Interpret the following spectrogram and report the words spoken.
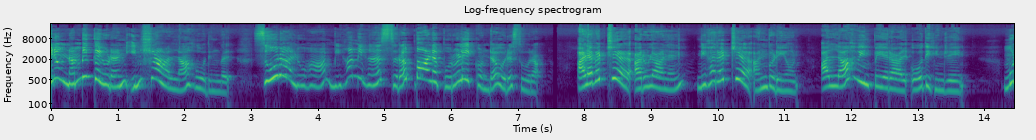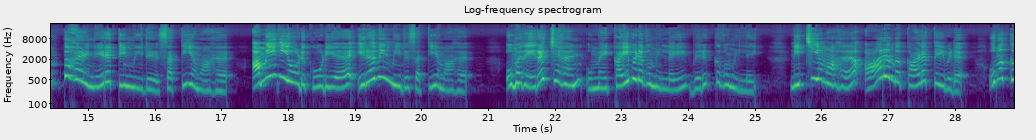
எனும் நம்பிக்கையுடன் இன்ஷா அல்லாஹ் ஓதுங்கள். சூரா லுஹா மிக மிக சிறப்பான பொருளை கொண்ட ஒரு சூரா. அளவற்ற அருளாளன் நிகரற்ற அன்புடையோன் அல்லாஹ்வின் பெயரால் ஓதுகின்றேன். முற்பகல் நேரத்தின் மீது சத்தியமாக அமைதியோடு கூடிய இரவின் மீது சத்தியமாக. உமது இரட்சகன் உம்மை கைவிடவும் இல்லை வெறுக்கவும் இல்லை. நிச்சயமாக ஆரம்ப காலத்தை விட உமக்கு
